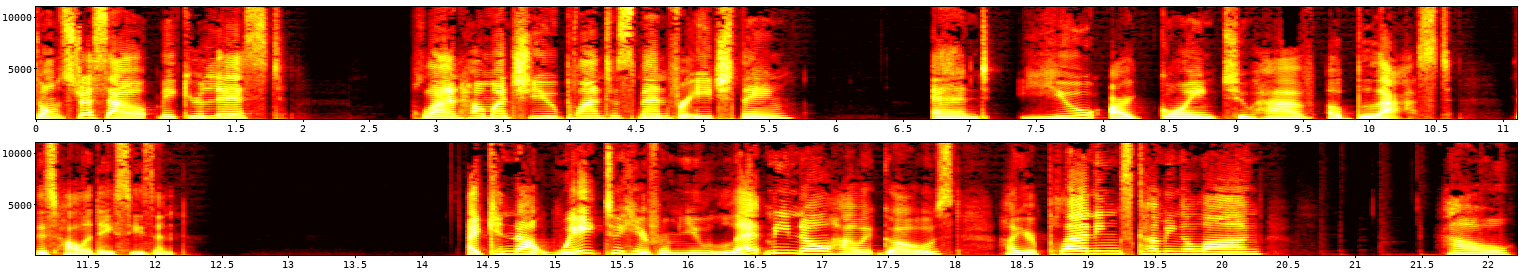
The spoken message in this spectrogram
Don't stress out. Make your list. Plan how much you plan to spend for each thing. And you are going to have a blast this holiday season. I cannot wait to hear from you. Let me know how it goes, how your planning's coming along, how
